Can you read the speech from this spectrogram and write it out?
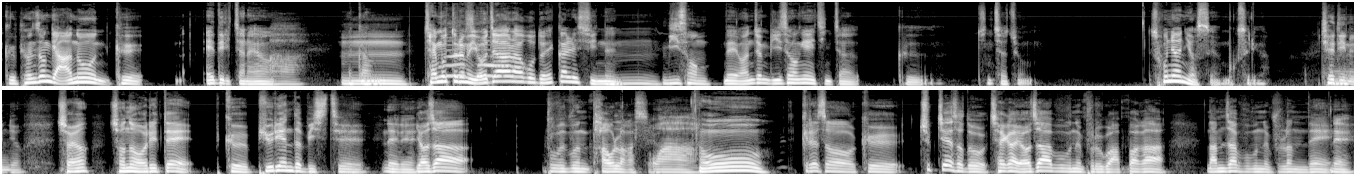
그 변성기 안 온 그 애들 있잖아요. 아, 약간 음, 잘못 들으면 여자라고도 헷갈릴 수 있는 음. 미성. 네 완전 미성의 진짜 그 진짜 좀 소년이었어요 목소리가. 제디는요? 저요? 저는 어릴 때 그 뷰티 앤더 비스트 네네. 여자 부분 다 올라갔어요. 와. 오 그래서 그 축제에서도 제가 여자 부분을 부르고 아빠가 남자 부분을 불렀는데 네.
